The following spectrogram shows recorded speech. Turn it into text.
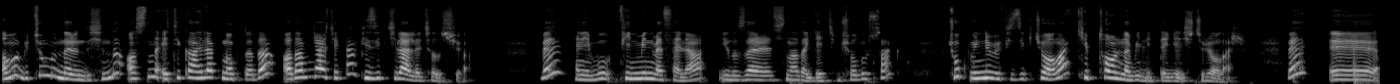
Ama bütün bunların dışında aslında etik ahlak noktada adam gerçekten fizikçilerle çalışıyor. Ve hani bu filmin mesela Yıldızlar Arasına da geçmiş olursak çok ünlü bir fizikçi olan Kip Thorne'la birlikte geliştiriyorlar. Ve e,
